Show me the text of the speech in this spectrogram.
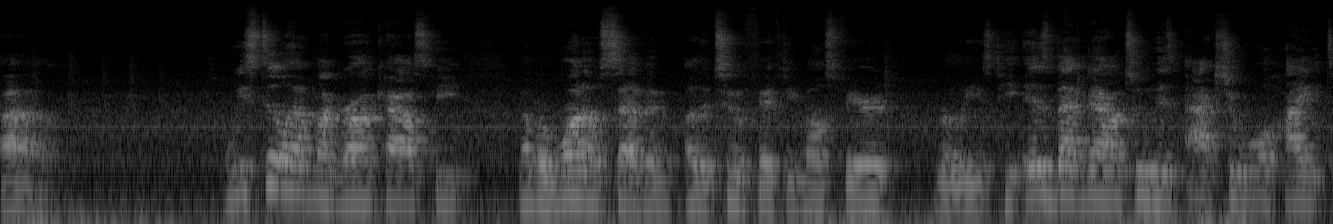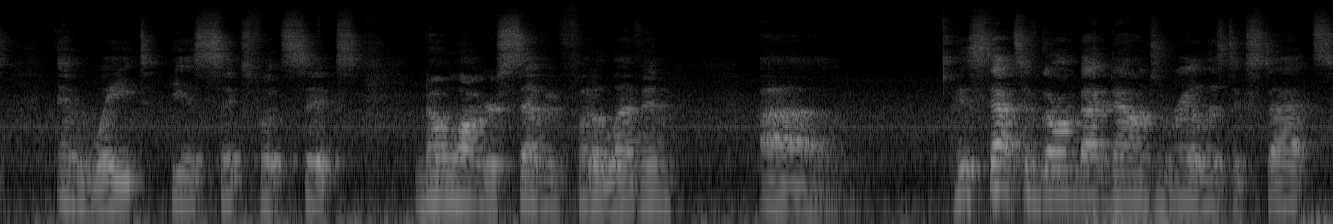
Uh, we still have my Gronkowski, number 107 of the 250 most feared released. He is back down to his actual height and weight. He is six foot six, no longer seven foot eleven. Uh, his stats have gone back down to realistic stats.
